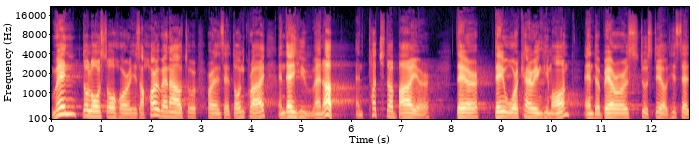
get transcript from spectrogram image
When the Lord saw her, his heart went out to her and said, Don't cry. And then he went up and touched the bier. There they were carrying him on, and the bearers stood still. He said,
